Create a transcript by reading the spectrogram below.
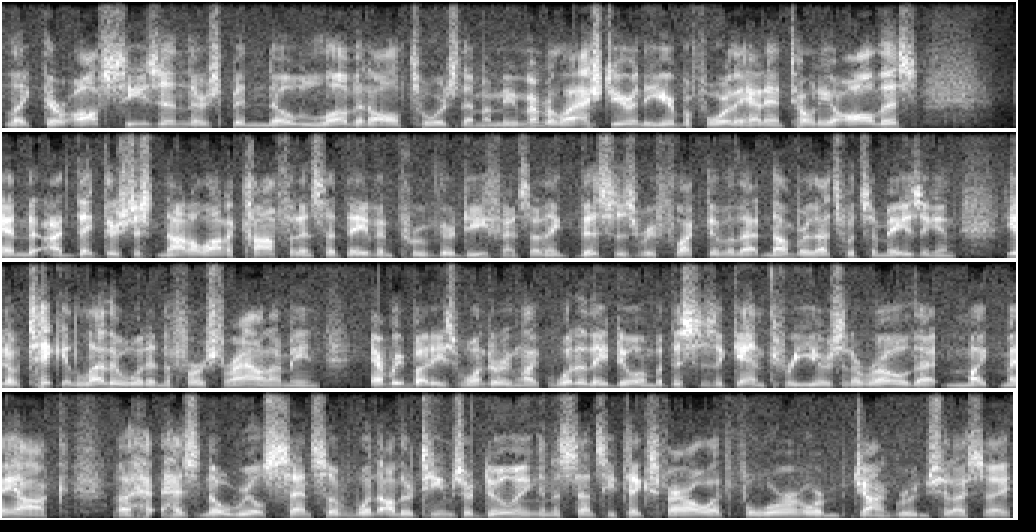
like their off season. There's been no love at all towards them. I mean, remember last year and the year before they had Antonio, all this, and I think there's just not a lot of confidence that they've improved their defense. I think this is reflective of that number. That's what's amazing. And you know, taking Leatherwood in the first round, I mean, everybody's wondering like, what are they doing? But this is again three years in a row that Mike Mayock uh, has no real sense of what other teams are doing. In the sense he takes Ferrell at four, or Jon Gruden, should I say?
